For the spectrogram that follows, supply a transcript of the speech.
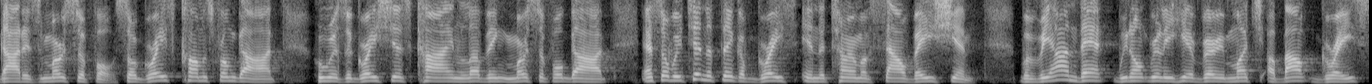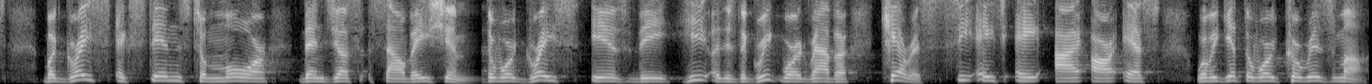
God is merciful. So grace comes from God who is a gracious, kind, loving, merciful God. And so we tend to think of grace in the term of salvation. But beyond that, we don't really hear very much about grace. But grace extends to more than just salvation. The word grace is the he is the Greek word rather charis, C H A I R S, where we get the word charisma.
